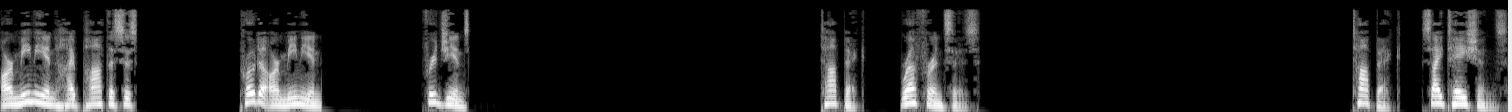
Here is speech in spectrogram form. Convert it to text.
Armenian hypothesis Proto-Armenian Phrygians References Citations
